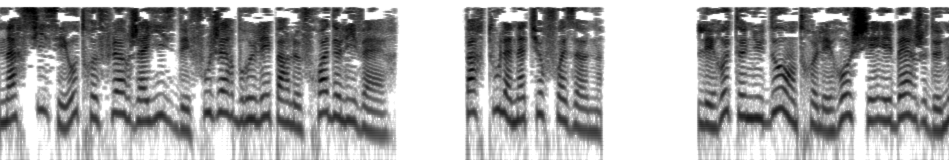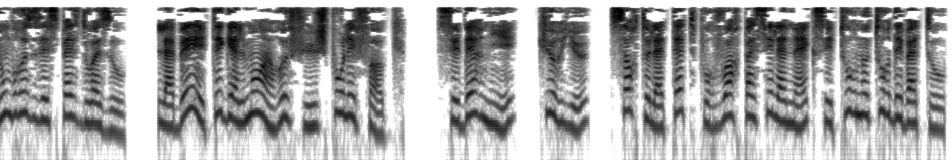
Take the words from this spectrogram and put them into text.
narcisses et autres fleurs jaillissent des fougères brûlées par le froid de l'hiver. Partout la nature foisonne. Les retenues d'eau entre les rochers hébergent de nombreuses espèces d'oiseaux. La baie est également un refuge pour les phoques. Ces derniers, curieux, sortent la tête pour voir passer l'annexe et tournent autour des bateaux.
